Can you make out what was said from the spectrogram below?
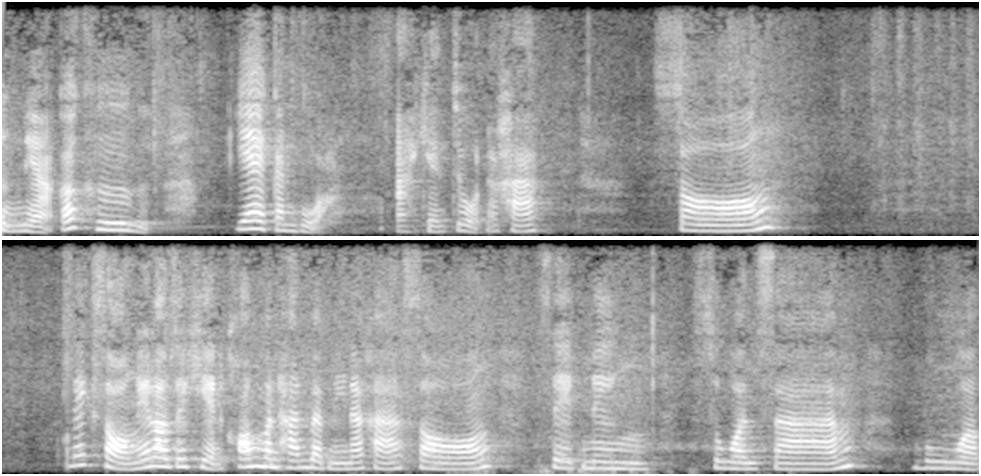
1 เนี่ยก็คือแยกกันบวกอะเขียนโจทย์นะคะ 2 เลข2เนี่ยเราจะเขียนค่อมบรรทัดแบบนี้นะคะ 2 เศษ 1 ส่วน 3 บวก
